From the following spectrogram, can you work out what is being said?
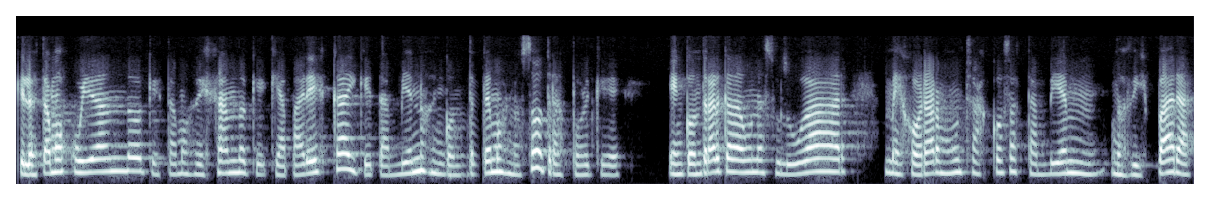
que lo estamos cuidando, que estamos dejando que, aparezca y que también nos encontremos nosotras, porque encontrar cada una su lugar, mejorar muchas cosas también nos dispara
